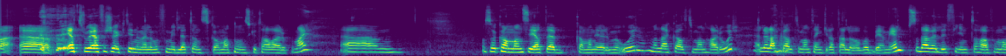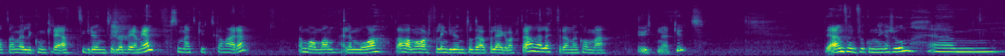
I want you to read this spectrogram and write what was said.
eh, jeg tror jeg forsøkte innimellom å formidle et ønske om at noen skulle ta vare på meg. Eh, og så kan man si at det kan man gjøre med ord, men det er ikke alltid man har ord. Eller det er ikke alltid man tenker at det er lov å be om hjelp. Så det er veldig fint å ha en, en veldig konkret grunn til å be om hjelp, som et kutt kan være. Da må man, eller må, da har man i hvert fall en grunn til å dra på legevakta. Det er lettere enn å komme uten et kutt. Det er en form for kommunikasjon. Um,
